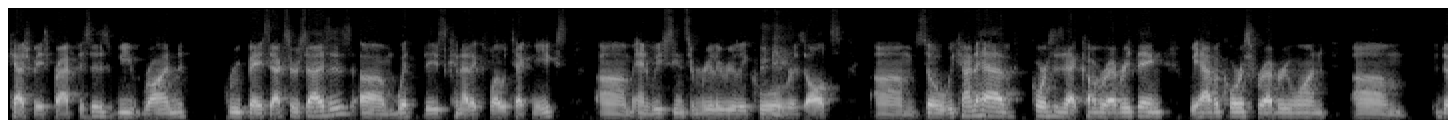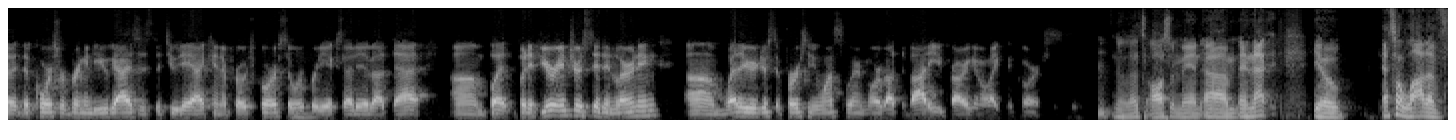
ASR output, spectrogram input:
cash based practices we run group based exercises um, with these kinetic flow techniques, um, and we've seen some really really cool results. Um, so we kind of have courses that cover everything. We have a course for everyone. Um, the the course we're bringing to you guys is the two day IKN approach course, so we're pretty excited about that. Um, but but if you're interested in learning, um, whether you're just a person who wants to learn more about the body, you're probably going to like the course. No, that's awesome, man. Um, and that you know that's a lot of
